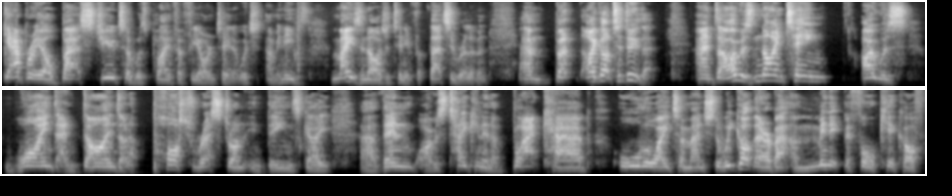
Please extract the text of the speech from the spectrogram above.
Gabriel Batistuta was playing for Fiorentina, which I mean he was amazing Argentinian. That's irrelevant. Um, but I got to do that, and uh, I was 19. I was wined and dined at a posh restaurant in Deansgate. Uh, then I was taken in a black cab all the way to Manchester. We got there about a minute before kickoff.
